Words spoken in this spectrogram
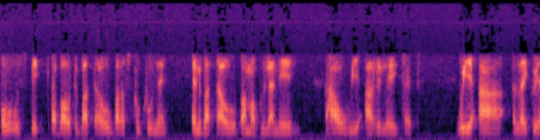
we speak about Batau Baraskukune and Batau Bamabulaneri how we are related. We are, like we,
